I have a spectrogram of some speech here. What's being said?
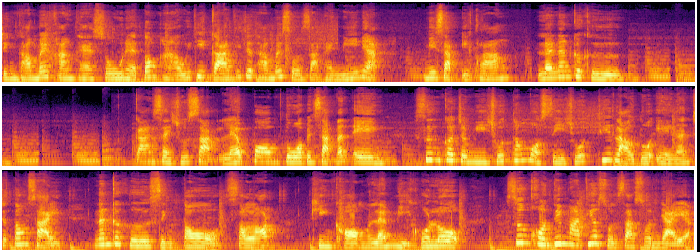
จึงทำให้คังแทซูเนี่ยต้องหาวิธีการที่จะทำให้สวนสัตว์แห่งนี้เนี่ยมีสัตว์อีกครั้ง และนั่นก็คือ การใส่ชุดสัตว์แล้วปลอมตัวเป็นสัตว์นั่นเอง ซึ่งก็จะมีชุดทั้งหมด 4 ชุดที่เหล่าตัวเองนั้นจะต้องใส่ นั่นก็คือสิงโต สล็อต คิงคอง และหมีโคโลก ซึ่งคนที่มาเที่ยวสวนสัตว์ส่วนใหญ่อะ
